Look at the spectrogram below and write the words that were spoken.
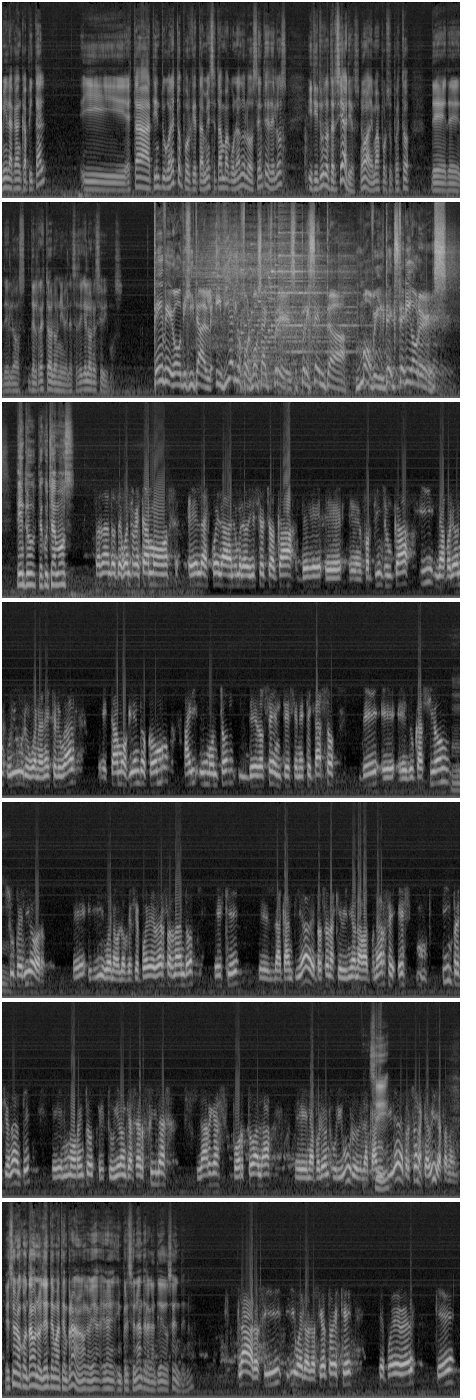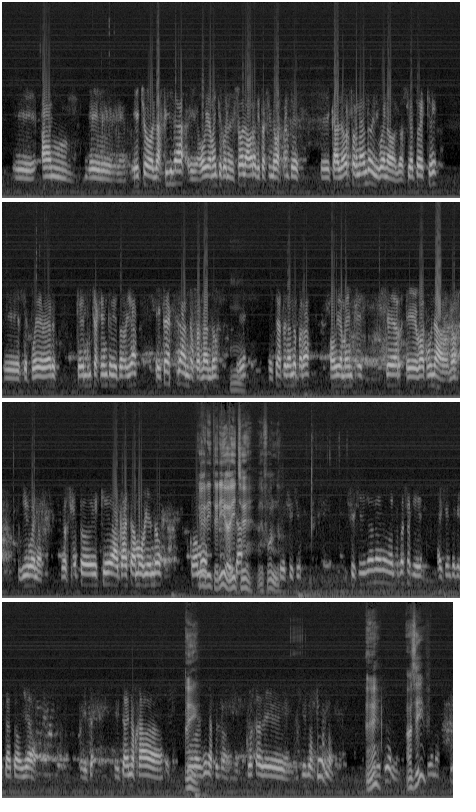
mil acá en Capital. Y está Tintu con esto porque también se están vacunando los docentes de los institutos terciarios, ¿no? Además, por supuesto, de, de- de los, del resto de los niveles. Así que lo recibimos. TVO Digital y Diario Formosa Express presenta Móvil de Exteriores. Tintu, te escuchamos. Fernando, te cuento que estamos en la escuela número 18 acá de eh, eh, Fortín Yunca y Napoleón Uriburu. Bueno, en este lugar estamos viendo cómo hay un montón de docentes, en este caso de eh, educación Mm. superior. eh, y bueno, lo que se puede ver, Fernando, es que eh, la cantidad de personas que vinieron a vacunarse es impresionante. En un momento tuvieron que hacer filas largas por toda la eh, Napoleón Uriburu, de la Sí. cantidad de personas que había, Fernando. Eso nos contaba un oyente más temprano, ¿no? Que había, era impresionante la cantidad de docentes, ¿no? Claro, sí, y bueno, lo cierto es que se puede ver que eh, han eh, hecho la fila, eh, obviamente con el sol ahora que está haciendo bastante eh, calor, Fernando, y bueno, lo cierto es que eh, se puede ver que hay mucha gente que todavía está esperando, Fernando, Mm. está esperando para, obviamente, ser eh, vacunado, ¿no? Y bueno, lo cierto es que acá estamos viendo cómo... Qué griterío ahí, che, de fondo. Sí, sí, sí. Sí, sí, no, no, no, lo que pasa es que hay gente que está todavía, eh, está, está enojada por Ey. algunas pero, cosas de, de los turnos. ¿Eh? de turnos. ¿Ah, sí? Bueno, sí.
